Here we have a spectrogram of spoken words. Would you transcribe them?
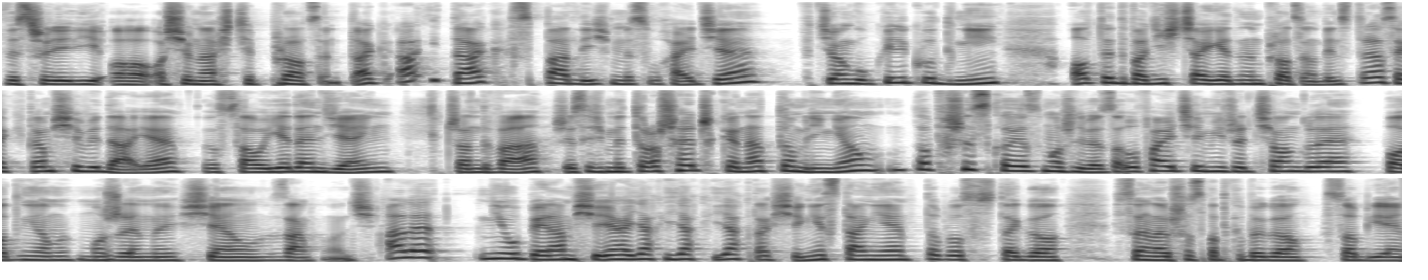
wystrzelili o 18%, tak? A i tak spadliśmy, słuchajcie, w ciągu kilku dni o te 21%. Więc teraz, jak wam się wydaje, został jeden dzień, czy dwa, że jesteśmy troszeczkę nad tą linią, to wszystko jest możliwe. Zaufajcie mi, że ciągle pod nią możemy się zamknąć. Ale nie upieram się, jak, jak, jak, jak tak się nie stanie, to po prostu z tego scenariusza spadkowego sobie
